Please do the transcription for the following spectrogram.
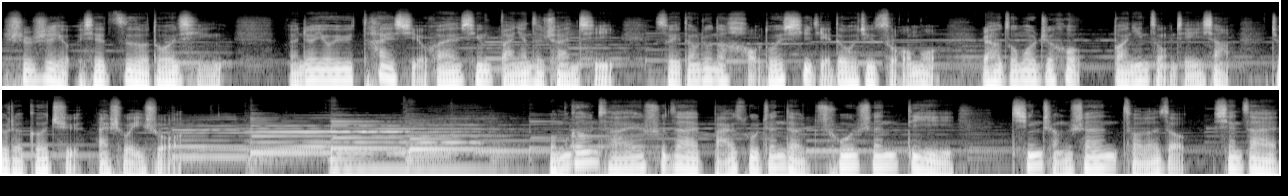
是不是有一些自作多情。反正由于太喜欢《新白娘子传奇》，所以当中的好多细节都会去琢磨，然后琢磨之后帮您总结一下，就这歌曲来说一说。我们刚才是在白素贞的出生地青城山走了走，现在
